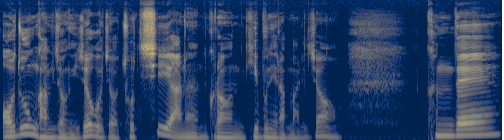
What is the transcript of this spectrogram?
어두운 감정이죠, 그죠? 좋지 않은 그런 기분이란 말이죠. 근데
